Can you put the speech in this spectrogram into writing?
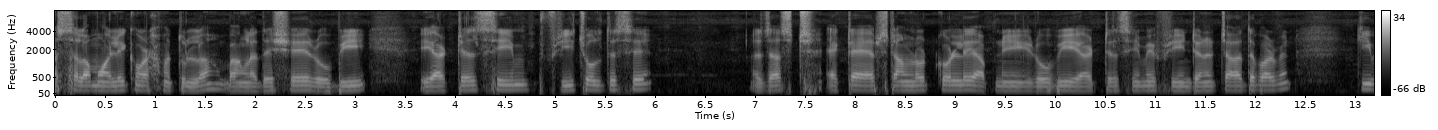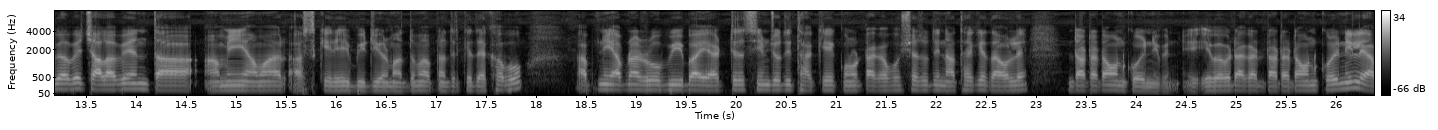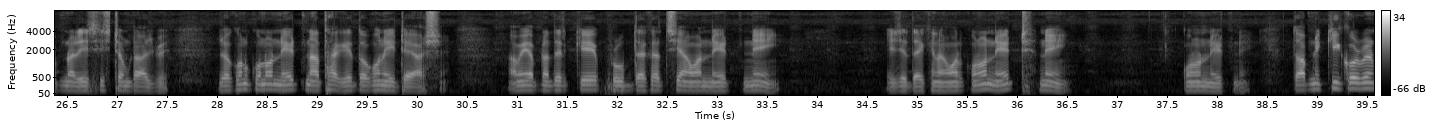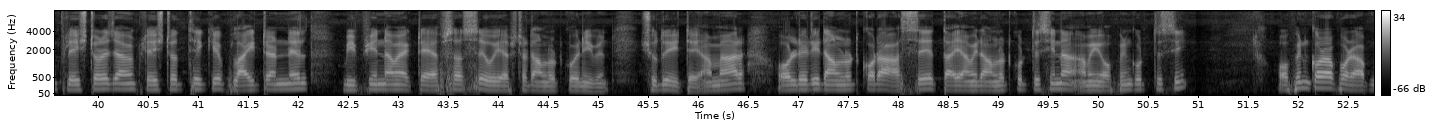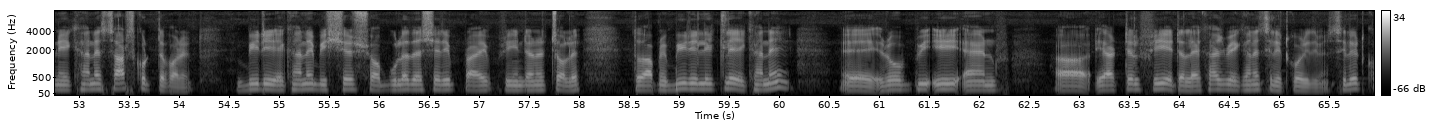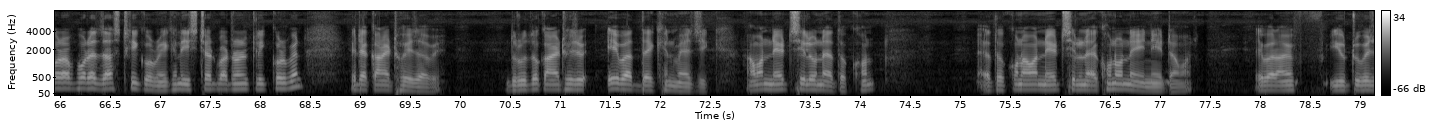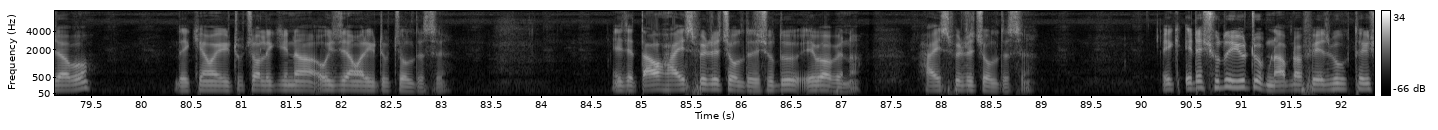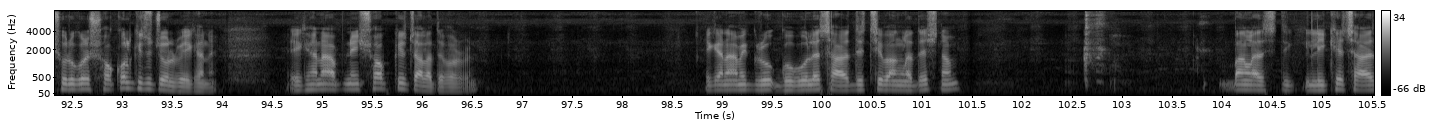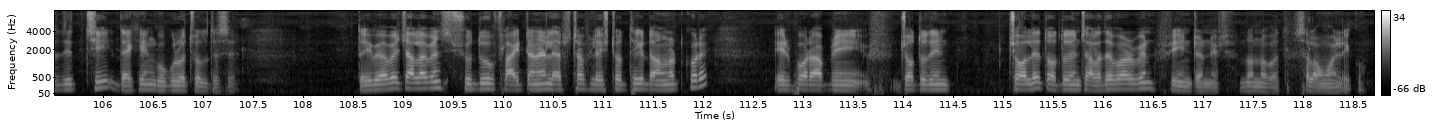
আসসালামু আলাইকুম রহমতুল্লাহ। বাংলাদেশে রবি এয়ারটেল সিম ফ্রি চলতেছে। জাস্ট একটা অ্যাপস ডাউনলোড করলে আপনি রবি এয়ারটেল সিমে ফ্রি ইন্টারনেট চালাতে পারবেন। কীভাবে চালাবেন তা আমি আমার আজকের এই ভিডিওর মাধ্যমে আপনাদেরকে দেখাবো। আপনি আপনার রবি বা এয়ারটেল সিম যদি থাকে, কোনো টাকা পয়সা যদি না থাকে, তাহলে ডাটাটা অন করে নেবেন। এভাবে টাকা, ডাটাটা অন করে নিলে আপনার এই সিস্টেমটা আসবে। যখন কোনো নেট না থাকে তখন এইটাই আসে। আমি আপনাদেরকে প্রুফ দেখাচ্ছি, আমার নেট নেই। এই যে দেখেন, আমার কোনো নেট নেই। কোনো নেট নেই। তো আপনি কি করবেন? প্লে স্টোরে যাবেন প্লে স্টোর থেকে ফ্লাই টার্নেল বিপিএন নামে একটা অ্যাপস আছে, ওই অ্যাপসটা ডাউনলোড করে নেবেন। শুধু এইটাই। আমার অলরেডি ডাউনলোড করা আছে, তাই আমি ডাউনলোড করতেছি না, আমি ওপেন করতেছি। ওপেন করার পরে আপনি এখানে সার্চ করতে পারেন। বিডি এখানে বিশ্বের সবগুলো দেশেরই প্রায় ফ্রি ইন্টারনেট চলে। তো আপনি বিডি লিখলে এখানে রবি অ্যান্ড এয়ারটেল ফ্রি এটা লেখা আসবে, এখানে সিলেক্ট করে দেবেন। সিলেক্ট করার পরে জাস্ট কী করবেন, এখানে স্টার্ট বাটনে ক্লিক করবেন, এটা কানেক্ট হয়ে যাবে। দ্রুত কানেক্ট হয়ে যাবে। এবার দেখেন ম্যাজিক আমার নেট ছিল না এতক্ষণ। এতক্ষণ আমার নেট ছিল না, এখনও নেই নেট আমার। এবার আমি ইউটিউবে যাব, দেখি আমার ইউটিউব চলে কি না ওই যে আমার ইউটিউব চলতেছে। এই যে তাও হাই স্পিডে চলতেছে, শুধু এভাবে না হাই স্পিডে চলতেছে। এটা শুধু ইউটিউব না, আপনার ফেসবুক থেকে শুরু করে সকল কিছু চলবে এখানে। এখানে আপনি সব কিছু চালাতে পারবেন। এখানে আমি গুগলে সার্চ দিচ্ছি বাংলাদেশ নাম। বাংলাদেশ লিখে সার্চ দিচ্ছি, দেখেন গুগলও চলতেছে। তো এইভাবে চালাবেন, শুধু ফ্লাইট টানেল অ্যাপসটা প্লে স্টোর থেকে ডাউনলোড করে, এরপর আপনি যতদিন চলে ততদিন চালাতে পারবেন ফ্রি ইন্টারনেট ধন্যবাদ। সালামু আলাইকুম।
